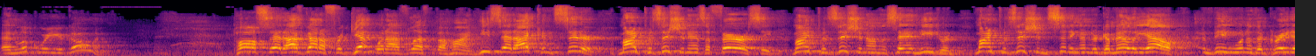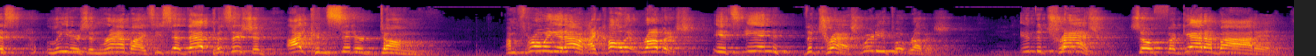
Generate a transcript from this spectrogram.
and look where you're going. Paul said, I've got to forget what I've left behind. He said, I consider my position as a Pharisee, my position on the Sanhedrin, my position sitting under Gamaliel and being one of the greatest leaders and rabbis. He said, That position I consider dung. I'm throwing it out. I call it rubbish. It's in the trash. Where do you put rubbish? In the trash. So forget about it.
